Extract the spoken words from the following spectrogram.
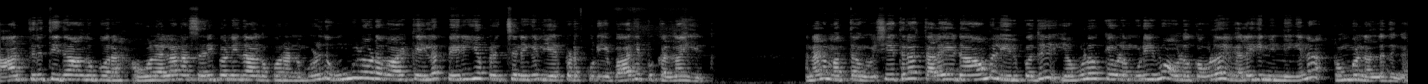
நான் திருத்தி தான் ஆக போறேன். அவங்களெல்லாம் நான் சரி பண்ணி தான் ஆக போறேன்னும் பொழுது உங்களோட வாழ்க்கையில பெரிய பிரச்சனைகள் ஏற்படக்கூடிய பாதிப்புகள்லாம் இருக்கு. அதனால மற்றவங்க விஷயத்துல தலையிடாமல் இருப்பது எவ்வளோக்கு எவ்வளவு முடியுமோ அவ்வளோக்கு அவ்வளோ விலகி நின்னீங்கன்னா ரொம்ப நல்லதுங்க.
